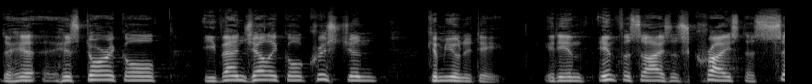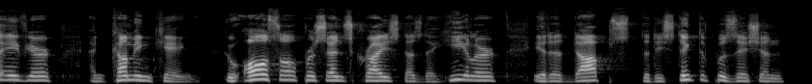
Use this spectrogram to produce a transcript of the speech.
the historical evangelical Christian community. It em- emphasizes Christ as Savior and coming King, who also presents Christ as the healer, it adopts the distinctive position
